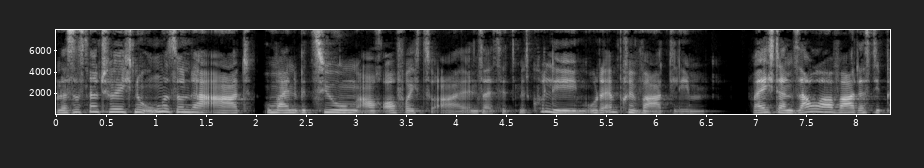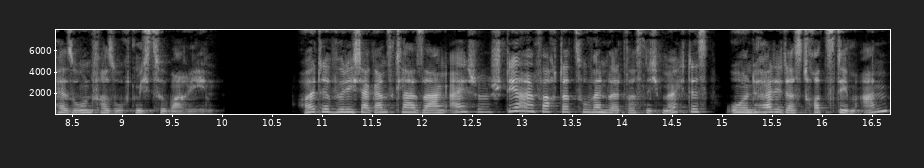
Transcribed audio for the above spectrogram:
Und das ist natürlich eine ungesunde Art, um eine Beziehung auch aufrechtzuerhalten, sei es jetzt mit Kollegen oder im Privatleben. Weil ich dann sauer war, dass die Person versucht, mich zu überreden. Heute würde ich da ganz klar sagen, Aische, steh einfach dazu, wenn du etwas nicht möchtest und hör dir das trotzdem an.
